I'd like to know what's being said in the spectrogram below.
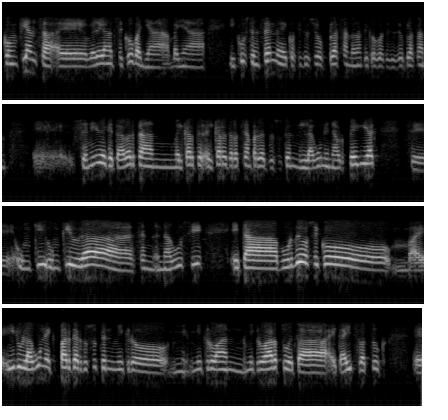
konfiantza e, bere ganatzeko, baina, baina ikusten zen e, konstituzio plazan, donostiko konstituzio plazan, e, zenidek eta bertan elkarretaratzean partatzen zuten lagunen aurpegiak, ze unki, unkidura zen nagusi, eta burdeozeko ba, hiru lagunek parte hartu zuten mikro, mikroan, mikro hartu eta eta hitz batzuk e,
